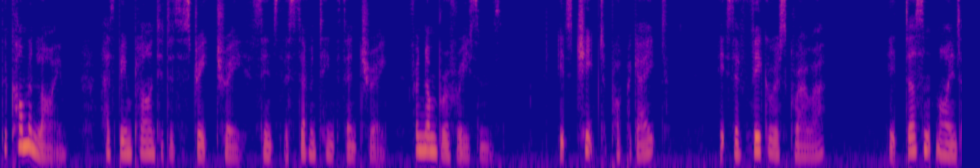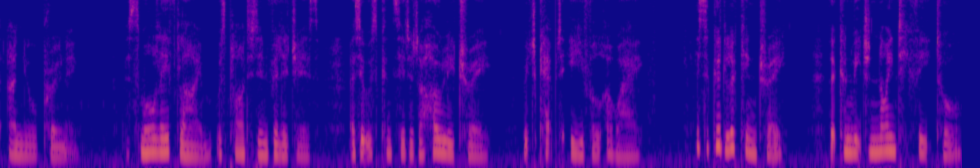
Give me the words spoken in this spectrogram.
The common lime has been planted as a street tree since the 17th century for a number of reasons. It's cheap to propagate, it's a vigorous grower, it doesn't mind annual pruning. The small leaved lime was planted in villages as it was considered a holy tree which kept evil away. It's a good looking tree that can reach 90 feet tall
